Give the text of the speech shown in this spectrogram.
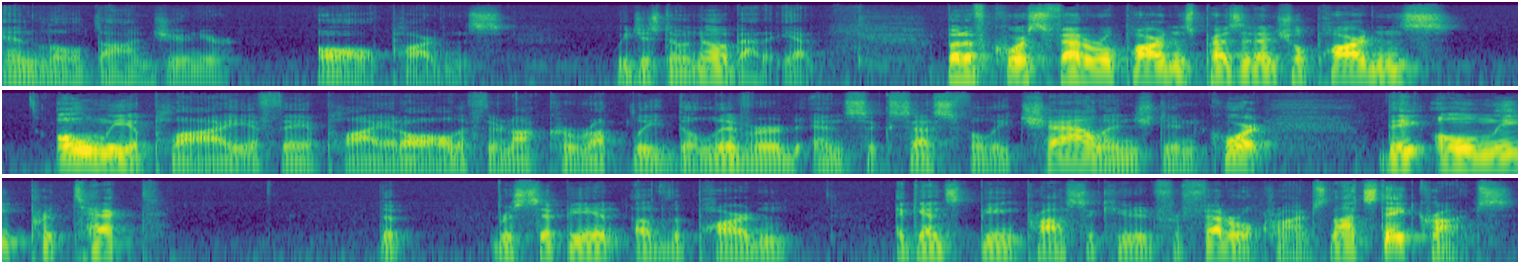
and Lil Don Jr. all pardons. We just don't know about it yet. But of course, federal pardons, presidential pardons, only apply if they apply at all, if they're not corruptly delivered and successfully challenged in court. They only protect the recipient of the pardon against being prosecuted for federal crimes, not state crimes.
